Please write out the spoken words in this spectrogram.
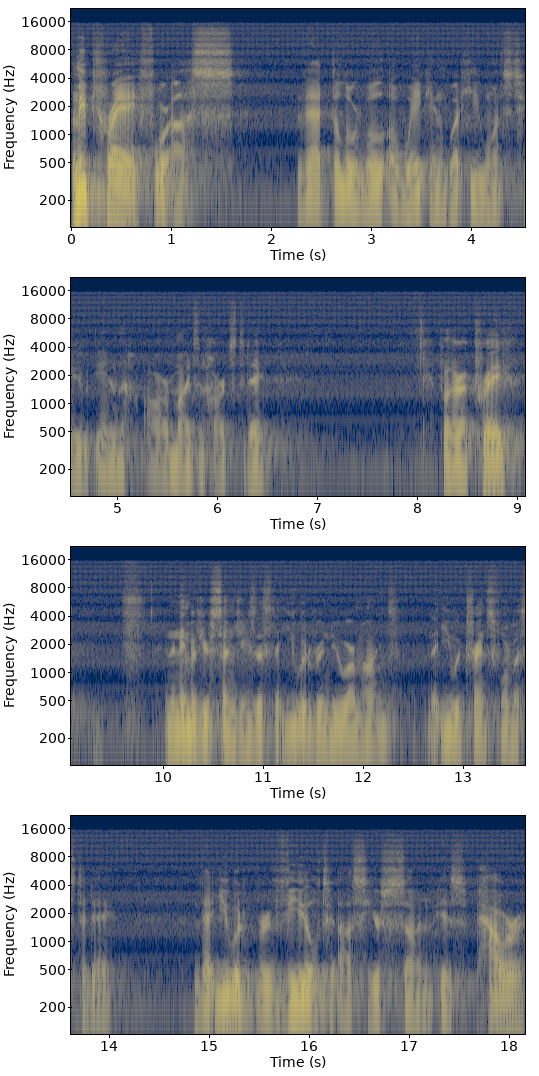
let me pray for us that the Lord will awaken what He wants to in our minds and hearts today. Father, I pray in the name of your Son, Jesus, that you would renew our minds, that you would transform us today, that you would reveal to us your Son, his power,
